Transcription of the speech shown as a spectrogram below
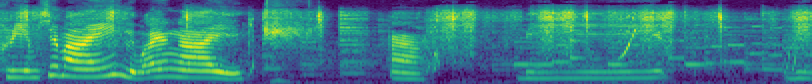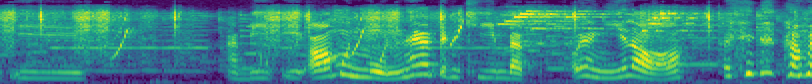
ครีมใช่ไหมหรือว่ายังไงอะบีบบีบอีกอะบีบอีกอ๋อหมุนหมุนให้มันเป็นครีมแบบโอ้อย่างนี้เหรอทำไม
